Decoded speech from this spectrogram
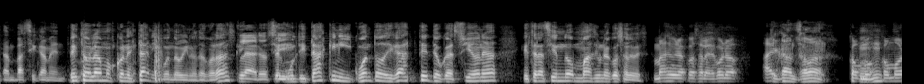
tan básicamente. De esto hablamos con Stani cuando vino, ¿te acordás? Claro, El multitasking y cuánto desgaste te ocasiona estar haciendo más de una cosa a la vez. Más de una cosa a la vez. Bueno, hay- Te cansa más. Como, como,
